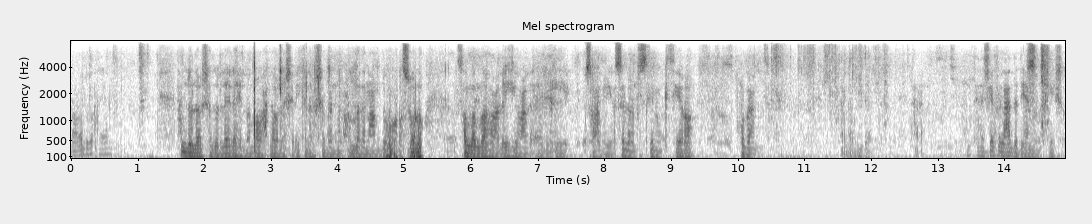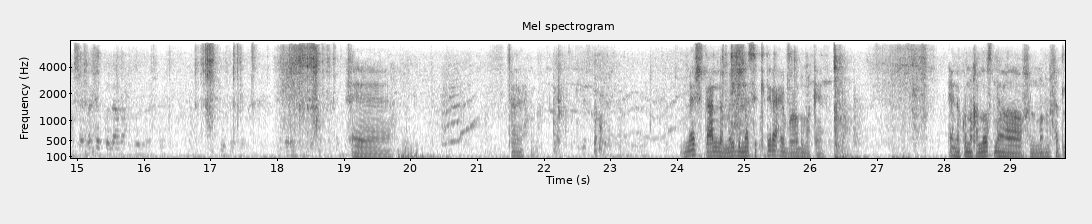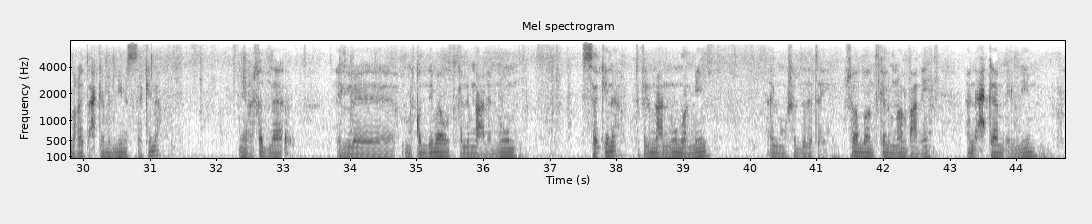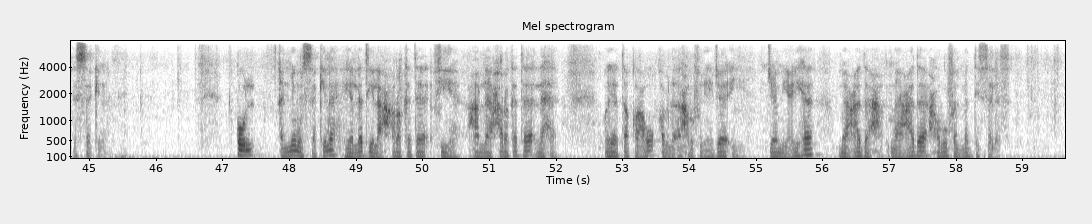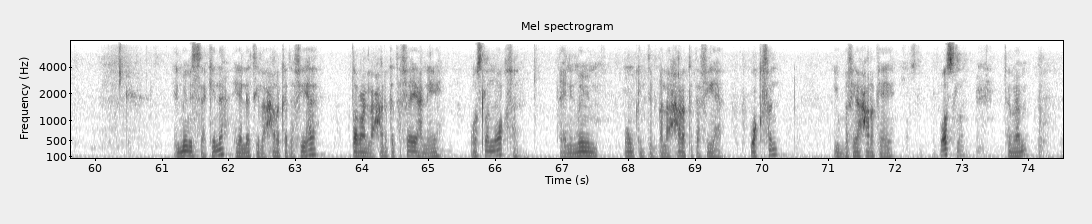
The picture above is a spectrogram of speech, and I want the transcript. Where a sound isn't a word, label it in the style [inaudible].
اقعدوا بقى الحمد لله أشهد أن لا إله إلا الله وحده لا شريك له أشهد أن محمدا عبده ورسوله صلى الله عليه وعلى آله وصحبه وسلم تسليما كثيرا. وبعد. أنا بدأ أنت شايف العدد يعني ما فيش أصلا. آه... يا أحمد. ماشي تعالى لما يجي الناس الكتير يقعدوا مكان. إحنا كنا خلصنا في المرة اللي فاتت لغاية أحكام الميم الساكنة. يعني خدنا المقدمة وتكلمنا عن النون الساكنة وتكلمنا عن النون والميم المشددتين. إن شاء الله نتكلم النهاردة عن إيه؟ عن أحكام الميم الساكنة. يقول الميم الساكنة هي التي لا حركة فيها لا حركة لها وهي تقع قبل أحرف الهجاء جميعها ما عدا ما عدا حروف المد الثلاث. الميم الساكنة هي التي لا حركة فيها. طبعا لا حركة فيها يعني إيه؟ وصلا ووقفا يعني الميم ممكن تبقى لا حركة فيها وقفا يبقى فيها حركة إيه؟ وصلا. تمام؟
